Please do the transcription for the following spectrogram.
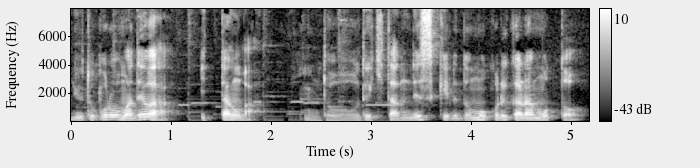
いうところまでは一旦は、うん、とできたんですけれどもこれからもっと、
